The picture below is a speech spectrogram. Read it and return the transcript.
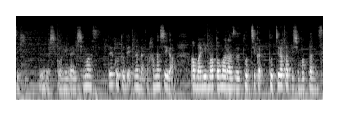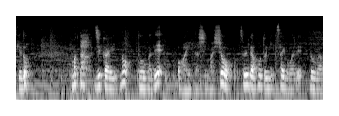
ぜひよろしくお願いします。ということでなんだか話があまりまとまらずどちらかってしまったんですけどまた次回の動画でお会いいたしましょう。それでは本当に最後まで動画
